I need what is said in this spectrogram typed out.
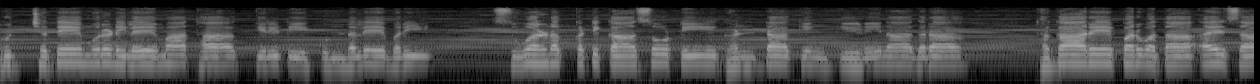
पृच्छते मुरडिले माथा किरीटी कुंडले बरी। सुवर्ण कटिका सोटी घंटा किंकिणी नागरा। थकारे पर्वता ऐसा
